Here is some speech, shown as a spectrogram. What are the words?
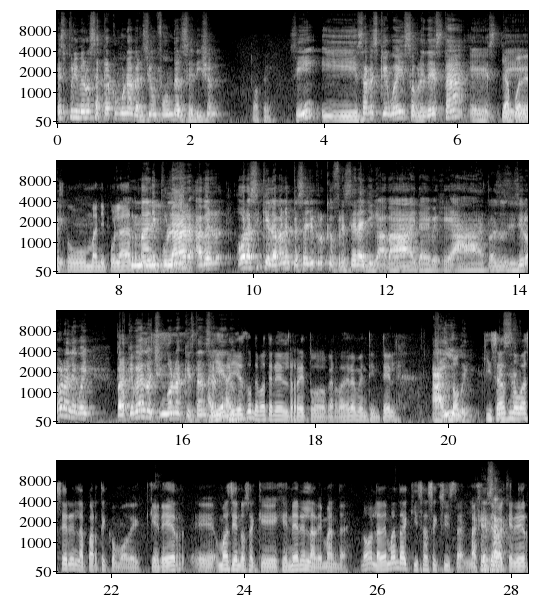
es primero sacar como una versión Founders Edition. Ok. ¿Sí? Y ¿sabes qué, güey? Sobre de esta, este... Ya puedes tú manipular. Manipular, a ver, ahora sí que la van a empezar yo creo que ofrecer a Gigabyte, a EVGA, todo eso, es decir, órale, güey para que veas lo chingona que están saliendo. Ahí, es donde va a tener el reto verdaderamente Intel. Ahí, güey. quizás no va a ser en la parte como de querer, eh, más bien, o sea, que generen la demanda, ¿no? La demanda quizás exista. La gente va a querer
